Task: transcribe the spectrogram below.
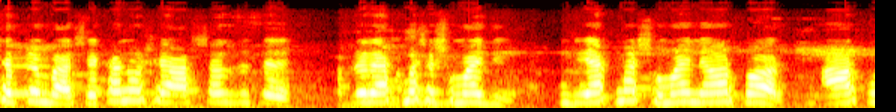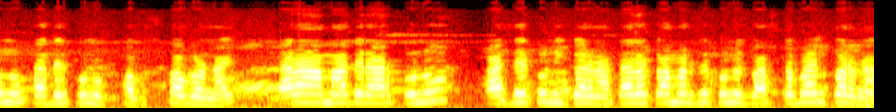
সেপ্টেম্বর, সেখানেও সে আশ্বাস দিচ্ছে আপনার এক মাসের সময় দিই কিন্তু এক মাস সময় নেওয়ার পর আর কোনো তাদের কোনো খব- খবর নাই। তারা আমাদের আর কোনো কাজের কোনো করে না। তারা আমাদের কোনো বাস্তবায়ন করে না।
